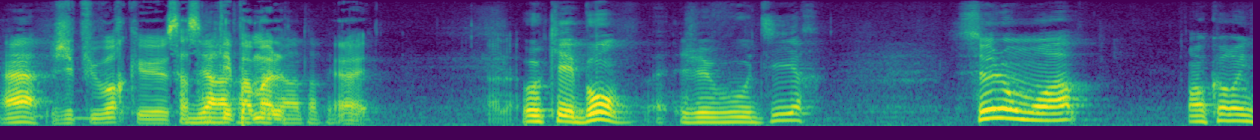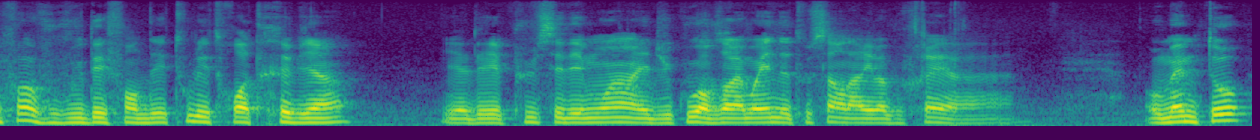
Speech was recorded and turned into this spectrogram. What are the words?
Ah, j'ai pu voir que ça sentait pas mal. bien Ok, bon, je vais vous dire, selon moi, encore une fois, vous vous défendez tous les trois très bien. Il y a des plus et des moins, et du coup, en faisant la moyenne de tout ça, on arrive à peu près euh, au même taux.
